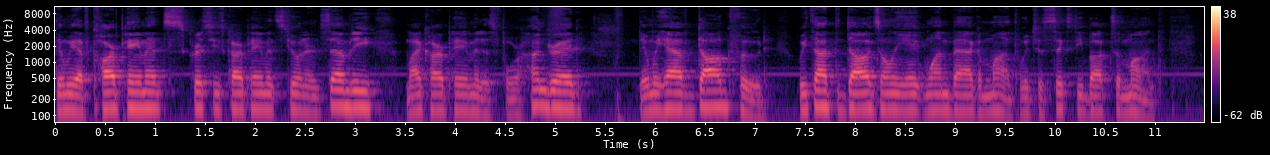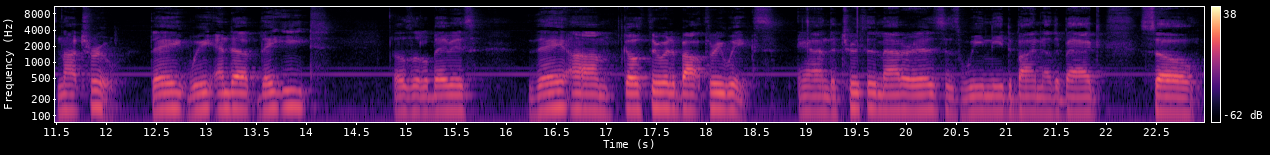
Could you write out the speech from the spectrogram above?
Then we have car payments. Christy's car payments 270. My car payment is 400. Then we have dog food. We thought the dogs only ate one bag a month, which is 60 bucks a month. Not true. They we end up they eat those little babies. They um, go through it about three weeks. And the truth of the matter is, is we need to buy another bag. So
